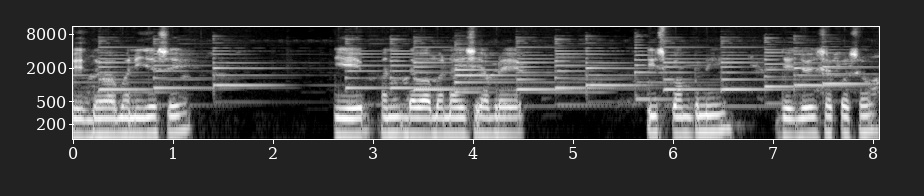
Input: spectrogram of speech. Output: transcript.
એ દવા બની જશે. એ પણ દવા બનાવી છે આપણે ટીસ પંપની, જે જોઈ શકો છો.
